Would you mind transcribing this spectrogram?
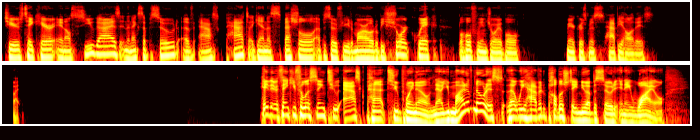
Cheers, take care, and I'll see you guys in the next episode of Ask Pat. Again, a special episode for you tomorrow. It'll be short, quick, but hopefully enjoyable. Merry Christmas, happy holidays. Bye. Hey there, thank you for listening to Ask Pat 2.0. Now, you might have noticed that we haven't published a new episode in a while.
